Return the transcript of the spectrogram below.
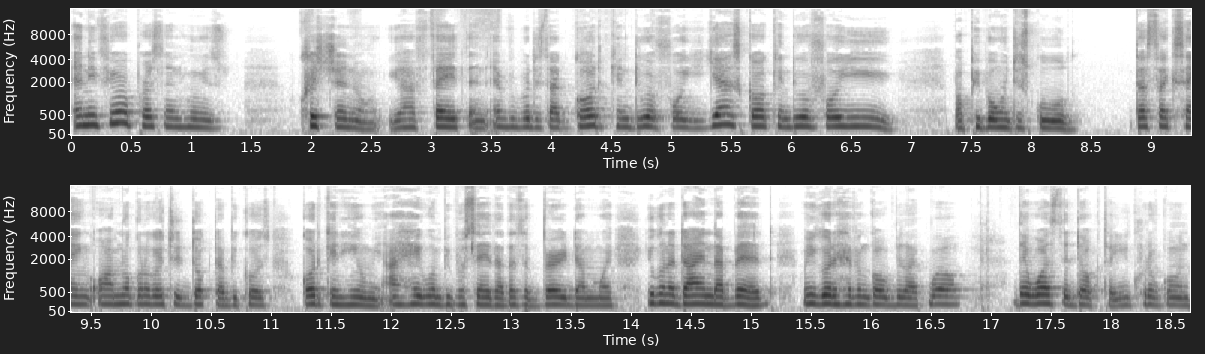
and if you're a person who is Christian or you have faith and everybody's like, God can do it for you. Yes, God can do it for you. But people went to school. That's like saying, Oh, I'm not going to go to the doctor because God can heal me. I hate when people say that. That's a very dumb way. You're going to die in that bed. When you go to heaven, God will be like, Well, there was the doctor. You could have gone,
